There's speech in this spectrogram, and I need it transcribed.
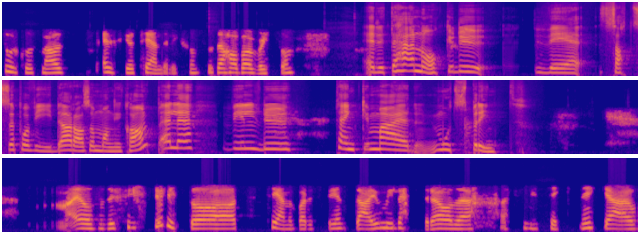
storkoser meg og elsker å trene, liksom. Så det har bare blitt sånn. Er dette her noe du vil satse på videre, altså mangekamp, eller vil du tenke mer mot sprint? Nei, altså det frister jo litt å trene bare sprint. Det er jo mye lettere, og det er ikke mye teknikk. Jeg er jo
